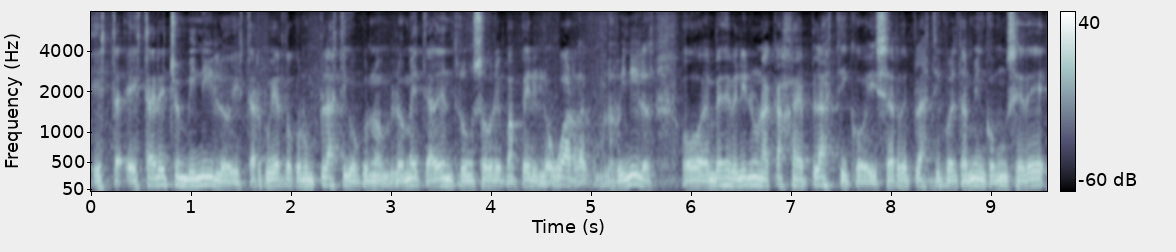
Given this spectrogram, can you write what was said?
estar hecho en vinilo y estar cubierto con un plástico que uno lo mete adentro de un sobre papel y lo guarda como los vinilos, o en vez de venir en una caja de plástico y ser de plástico él también como un CD,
